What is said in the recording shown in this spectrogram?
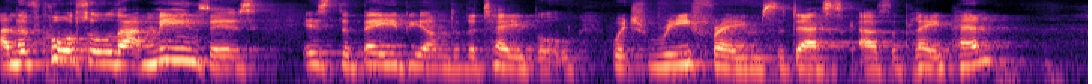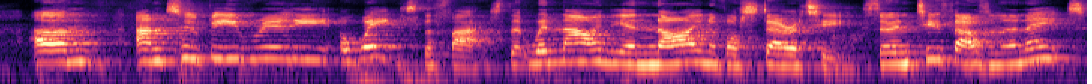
And of course, all that means is, is the baby under the table, which reframes the desk as the playpen. Um, and to be really awake to the fact that we're now in year nine of austerity. So in 2008,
